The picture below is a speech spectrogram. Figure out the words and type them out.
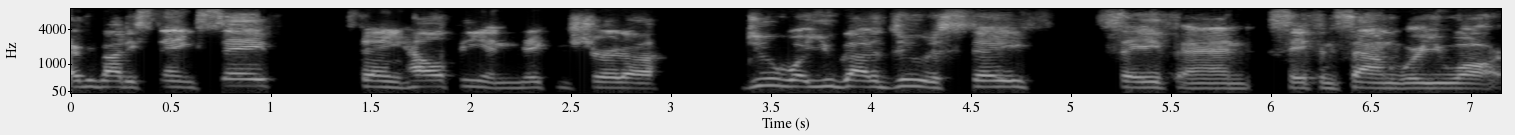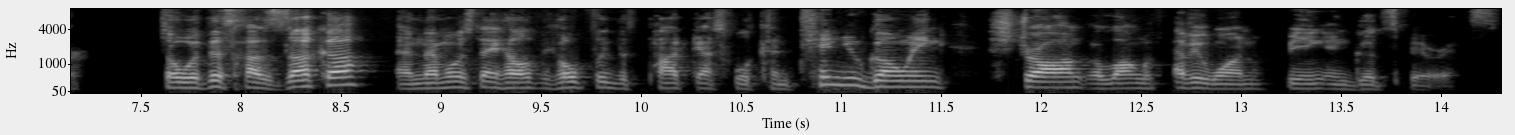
Everybody's staying safe, staying healthy, and making sure to do what you got to do to stay safe and safe and sound where you are. So, with this chazaka and everyone staying healthy, hopefully this podcast will continue going strong along with everyone being in good spirits.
